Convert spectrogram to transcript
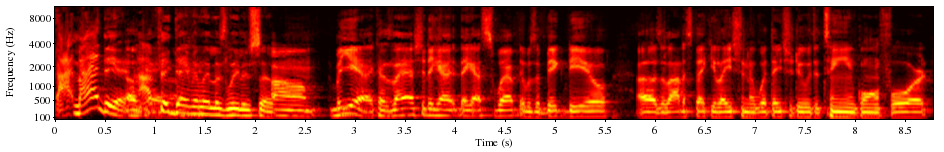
I, mine did. I Okay. picked Damian Lillard's leadership. Um, but yeah, because last year they got they got swept. It was a big deal. Uh, there was a lot of speculation of what they should do with the team going forward.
